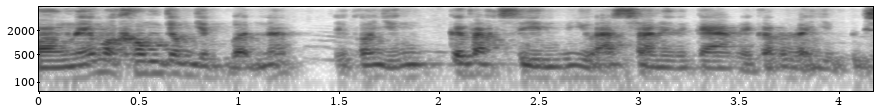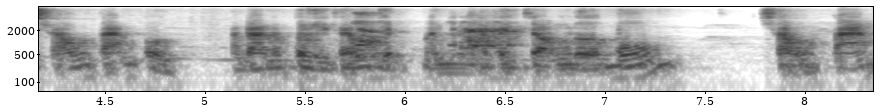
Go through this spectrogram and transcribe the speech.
còn nếu mà không trong dịch bệnh á, thì có những cái vaccine ví dụ AstraZeneca thì có thể dùng từ 6 8 tuần. Thành ra nó tùy theo dịch mình có thể chọn lựa 4 6 8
